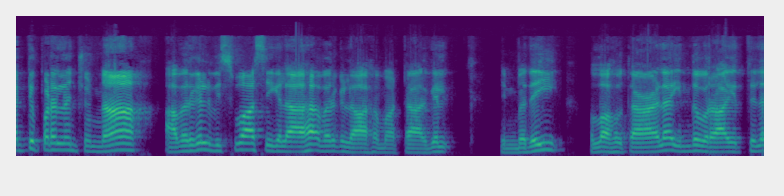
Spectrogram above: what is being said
கட்டுப்படலைன்னு சொன்னா அவர்கள் விசுவாசிகளாக அவர்கள் ஆக மாட்டார்கள் என்பதை அல்லாஹு தால இந்த ஒரு ஆயத்துல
